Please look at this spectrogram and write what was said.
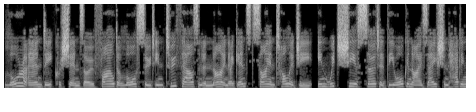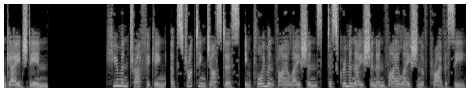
Laura Ann DiCrescenzo filed a lawsuit in 2009 against Scientology, in which she asserted the organization had engaged in human trafficking, obstructing justice, employment violations, discrimination and violation of privacy."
